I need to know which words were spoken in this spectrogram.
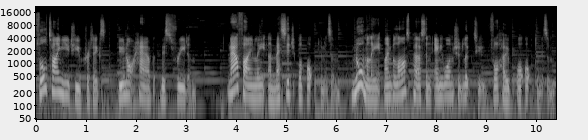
Full-time YouTube critics do not have this freedom. Now finally, a message of optimism. Normally, I'm the last person anyone should look to for hope or optimism.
